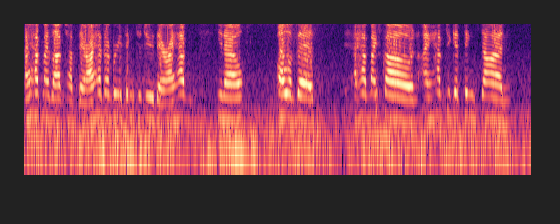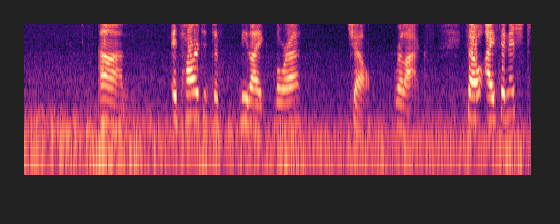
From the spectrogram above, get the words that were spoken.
i have my laptop there. I have everything to do there. I have you know all of this. I have my phone. I have to get things done. Um it's hard to just be like laura chill relax. So i finished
